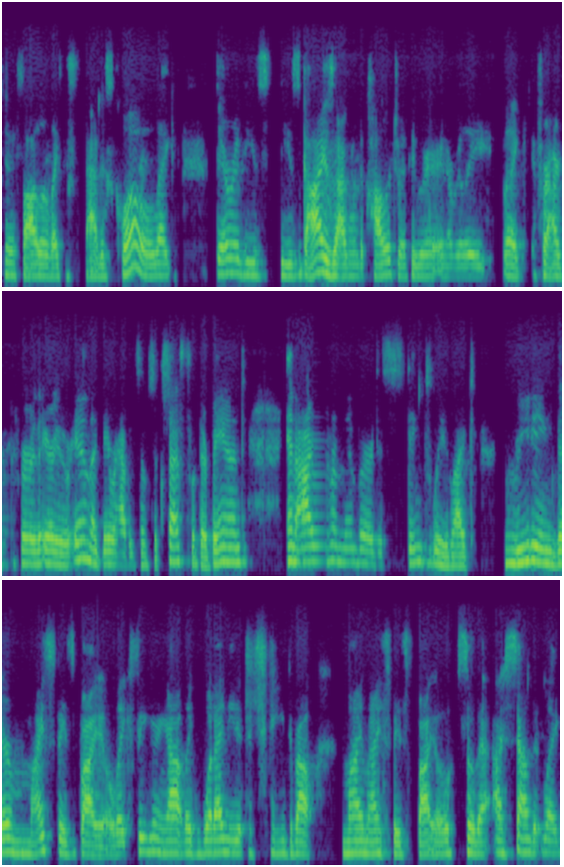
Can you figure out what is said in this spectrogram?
to follow like the status quo. Like there were these these guys that I went to college with who were in a really like for our for the area we were in, like they were having some success with their band. And I remember distinctly like reading their MySpace bio, like figuring out like what I needed to change about my MySpace bio so that I sounded like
